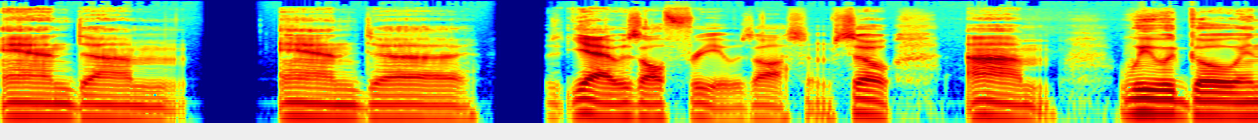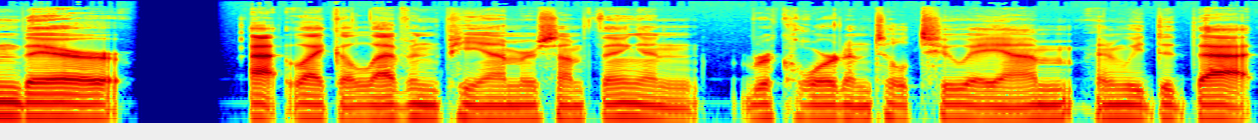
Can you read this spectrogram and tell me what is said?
and um and uh yeah it was all free. It was awesome. So um we would go in there at like 11 p.m or something and record until 2 a.m and we did that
